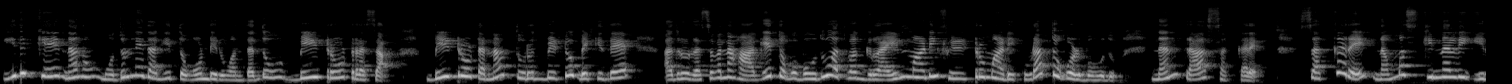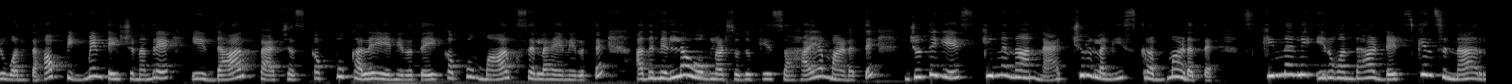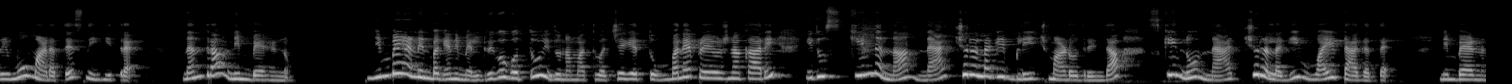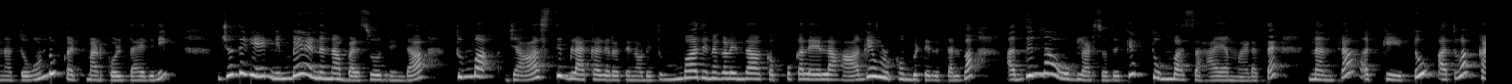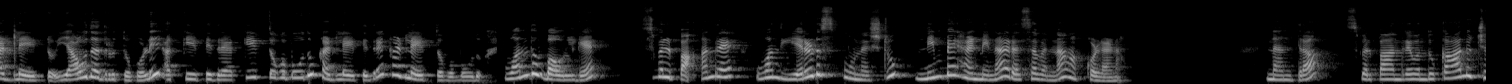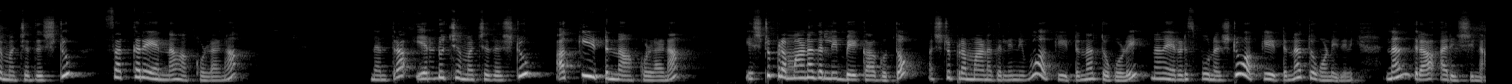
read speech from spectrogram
ಇದಕ್ಕೆ ನಾನು ಮೊದಲನೇದಾಗಿ ತೊಗೊಂಡಿರುವಂಥದ್ದು ಬೀಟ್ರೂಟ್ ರಸ. ಬೀಟ್ರೂಟನ್ನು ತುರಿದ್ಬಿಟ್ಟು ಬೇಕಿದ್ರೆ ಅದರ ರಸವನ್ನು ಹಾಗೆ ತೊಗೋಬಹುದು ಅಥವಾ ಗ್ರೈಂಡ್ ಮಾಡಿ ಫಿಲ್ಟ್ರು ಮಾಡಿ ಕೂಡ ತೊಗೊಳ್ಬಹುದು. ನಂತರ ಸಕ್ಕರೆ. ಸಕ್ಕರೆ ನಮ್ಮ ಸ್ಕಿನ್ನಲ್ಲಿ ಇರುವಂತಹ ಪಿಗ್ಮೆಂಟೇಷನ್ ಅಂದರೆ ಈ ಡಾರ್ಕ್ ಪ್ಯಾಚಸ್ ಕಪ್ಪು ಕಲೆ ಏನಿರುತ್ತೆ, ಈ ಕಪ್ಪು ಮಾರ್ಕ್ಸ್ ಎಲ್ಲ ಏನಿರುತ್ತೆ, ಅದನ್ನೆಲ್ಲ ಹೋಗ್ಲಾಡ್ಸೋದಕ್ಕೆ ಸಹಾಯ ಮಾಡುತ್ತೆ. ಜೊತೆಗೆ ಸ್ಕಿನ್ನನ್ನು ನ್ಯಾಚುರಲ್ ಆಗಿ ಸ್ಕ್ರಬ್ ಮಾಡುತ್ತೆ. ಸ್ಕಿನ್ನಲ್ಲಿ ಇರುವಂತಹ ಡೆಡ್ ಸ್ಕಿನ್ಸನ್ನು ರಿಮೂವ್ ಮಾಡುತ್ತೆ ಸ್ನೇಹಿತರೆ. ನಂತರ ನಿಂಬೆಹಣ್ಣು. ನಿಂಬೆಹಣ್ಣಿನ ಬಗ್ಗೆ ನಿಮ್ಮೆಲ್ರಿಗೂ ಗೊತ್ತು. ಇದು ನಮ್ಮ ತ್ವಚೆಗೆ ತುಂಬಾ ಪ್ರಯೋಜನಕಾರಿ. ಇದು ಸ್ಕಿನ್ನನ್ನು ನ್ಯಾಚುರಲ್ ಆಗಿ ಬ್ಲೀಚ್ ಮಾಡೋದ್ರಿಂದ ಸ್ಕಿನ್ನು ನ್ಯಾಚುರಲ್ ಆಗಿ ವೈಟ್ ಆಗುತ್ತೆ. ನಿಂಬೆಹಣ್ಣನ್ನು ತೊಗೊಂಡು ಕಟ್ ಮಾಡ್ಕೊಳ್ತಾ ಇದ್ದೀನಿ. ಜೊತೆಗೆ ನಿಂಬೆಹಣ್ಣನ್ನು ಬಳಸೋದ್ರಿಂದ ತುಂಬ ಜಾಸ್ತಿ ಬ್ಲ್ಯಾಕ್ ಆಗಿರುತ್ತೆ ನೋಡಿ. ತುಂಬ ದಿನಗಳಿಂದ ಕಪ್ಪು ಕಲೆ ಎಲ್ಲ ಹಾಗೆ ಉಳ್ಕೊಂಡ್ಬಿಟ್ಟಿರುತ್ತಲ್ವ? ಅದನ್ನು ಹೋಗ್ಲಾಡ್ಸೋದಕ್ಕೆ ತುಂಬ ಸಹಾಯ ಮಾಡುತ್ತೆ. ನಂತರ ಅಕ್ಕಿ ಹಿಟ್ಟು ಅಥವಾ ಕಡಲೆ ಹಿಟ್ಟು. ಯಾವುದಾದ್ರೂ ತಗೊಳ್ಳಿ. ಅಕ್ಕಿ ಇಟ್ಟಿದ್ರೆ ಅಕ್ಕಿ ಹಿಟ್ಟು ತೊಗೋಬೋದು ಕಡಲೆ ಇಟ್ಟಿದ್ರೆ ಕಡಲೆ ಹಿಟ್ಟು ತೊಗೋಬೋದು ಒಂದು ಬೌಲ್ಗೆ ಸ್ವಲ್ಪ ಅಂದರೆ ಒಂದು ಎರಡು ಸ್ಪೂನಷ್ಟು ನಿಂಬೆಹಣ್ಣಿನ ರಸವನ್ನು ಹಾಕ್ಕೊಳ್ಳೋಣ. ನಂತರ ಸ್ವಲ್ಪ ಅಂದರೆ ಒಂದು ಕಾಲು ಚಮಚದಷ್ಟು ಸಕ್ಕರೆಯನ್ನು ಹಾಕ್ಕೊಳ್ಳೋಣ ನಂತರ ಎರಡು ಚಮಚದಷ್ಟು ಅಕ್ಕಿ ಹಿಟ್ಟನ್ನು ಹಾಕ್ಕೊಳ್ಳೋಣ ಎಷ್ಟು ಪ್ರಮಾಣದಲ್ಲಿ ಬೇಕಾಗುತ್ತೋ ಅಷ್ಟು ಪ್ರಮಾಣದಲ್ಲಿ ನೀವು ಅಕ್ಕಿ ಹಿಟ್ಟನ್ನು ತೊಗೊಳ್ಳಿ. ನಾನು ಎರಡು ಸ್ಪೂನಷ್ಟು ಅಕ್ಕಿ ಹಿಟ್ಟನ್ನು ತೊಗೊಂಡಿದ್ದೀನಿ. ನಂತರ ಅರಿಶಿನ.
